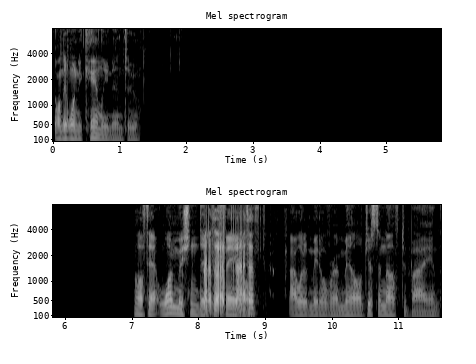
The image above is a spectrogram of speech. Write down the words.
Only one you can lean into. Well, if that one mission didn't thought, fail, I thought I would have made over a mil, just enough to buy in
